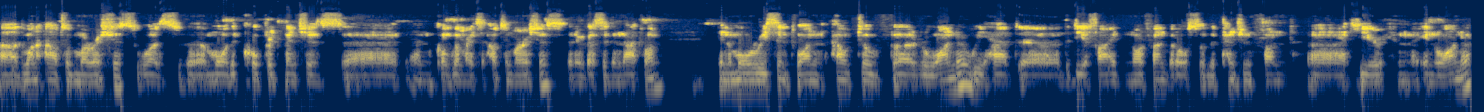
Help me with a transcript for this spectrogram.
uh, the one out of Mauritius was uh, more the corporate ventures uh, and conglomerates out in Mauritius that invested in that one in a more recent one out of uh, Rwanda, we had uh, the DFI Norfund, but also the pension fund uh, here in, in Rwanda,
